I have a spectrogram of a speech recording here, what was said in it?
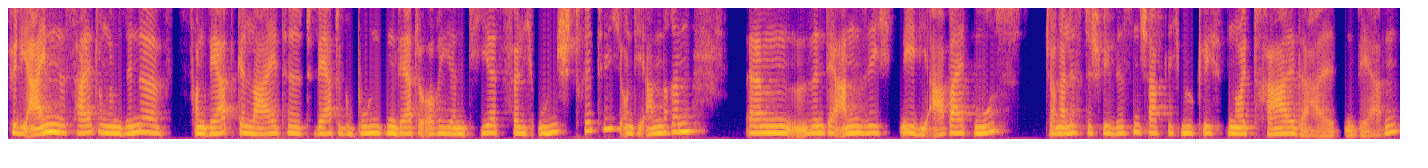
Für die einen ist Haltung im Sinne von wertgeleitet, wertegebunden, werteorientiert völlig unstrittig und die anderen ähm, sind der Ansicht, nee, die Arbeit muss journalistisch wie wissenschaftlich möglichst neutral gehalten werden.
